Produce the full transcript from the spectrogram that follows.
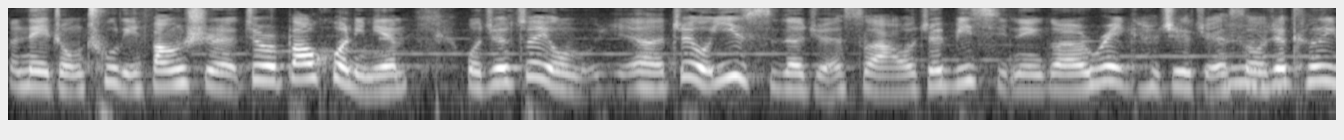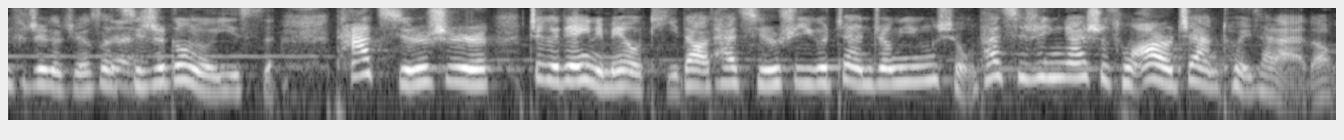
那种处理方式，就是包括里面我觉得最有呃最有意思的角色啊，我觉得比起那个 Rick 这个角色，我觉得 Cliff 这个角色其实更有意思，他其实是这个电影里面有提到，他其实是一个战争英雄。他其实应该是从二战退下来的，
